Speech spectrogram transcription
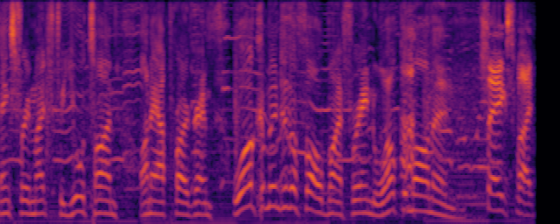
Thanks very much for your time on our program. Welcome into the fold, my friend. Welcome on in. Thanks, mate.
